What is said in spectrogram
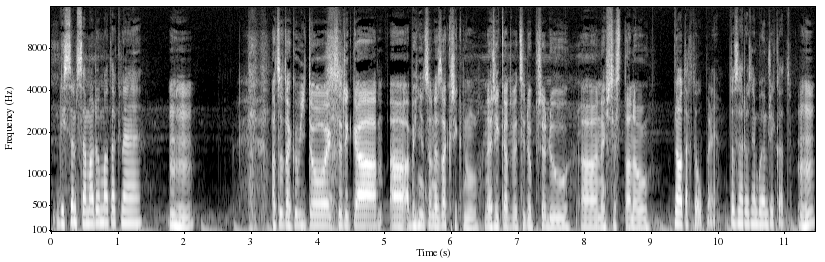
když jsem sama doma, tak ne. Mhm. A co takový to, jak se říká, a, abych něco nezakřiknul, neříkat věci dopředu, a, než se stanou. No tak to úplně, to se hrozně bojím říkat. Mhm.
